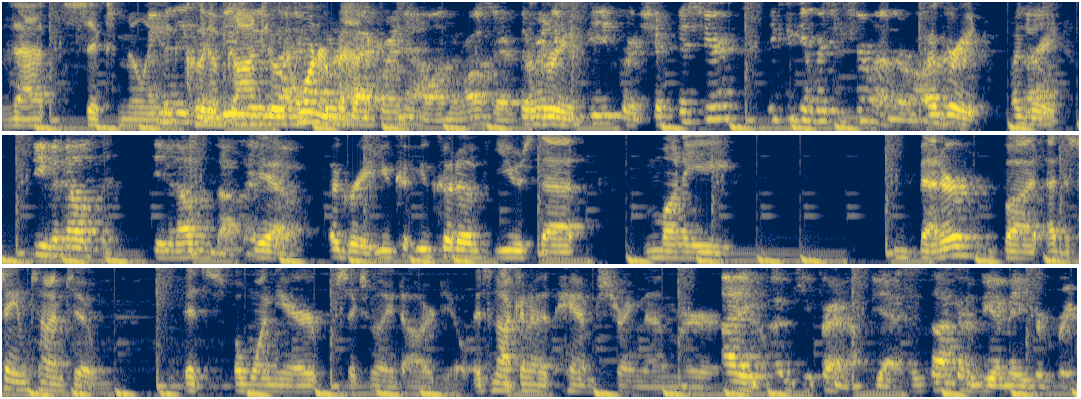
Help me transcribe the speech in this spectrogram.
that six million I mean, could have gone to a sign cornerback. right now on the roster. If they're ready Agreed. to compete for a chip this year, they could get Richard Sherman on their roster. Agreed. Agreed. Steven Nelson. Steven Nelson's out there Yeah. too. Agreed. You could you could have used that money better, but at the same time too, it's a one year, six million dollar deal. It's not going to hamstring them or I you know, okay, fair enough. Yeah, it's not going to be a major break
